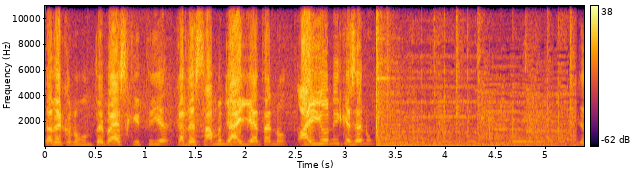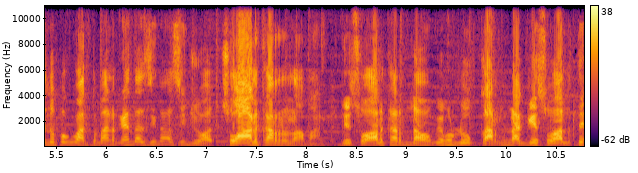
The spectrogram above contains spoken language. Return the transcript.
ਕਦੇ ਕਾਨੂੰਨ ਤੇ ਬਹਿਸ ਕੀਤੀ ਹੈ, ਕਦੇ ਸਮਝ ਆਈ ਹੈ ਤੈਨੂੰ? ਆਈ ਹੋ ਨਹੀਂ ਕਿਸੇ ਨੂੰ? ਜਦੋਂ ਭਗਵੰਤ ਮਾਨ ਕਹਿੰਦਾ ਸੀ ਨਾ, ਅਸੀਂ ਜਵਾ- ਸਵਾਲ ਕਰਨ ਲਾਵਾਂਗੇ। ਜੇ ਸਵਾਲ ਕਰਨ ਲਾਓਗੇ, ਹੁਣ ਲੋਕ ਕਰਨ ਲੱਗੇ ਸਵਾਲ ਤੇ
